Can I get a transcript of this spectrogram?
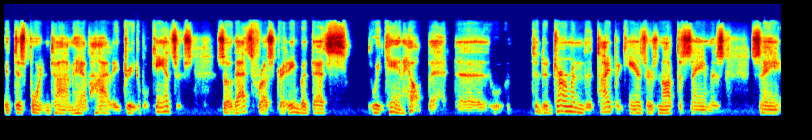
at this point in time have highly treatable cancers. So that's frustrating, but that's we can't help that. Uh, to determine the type of cancer is not the same as saying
